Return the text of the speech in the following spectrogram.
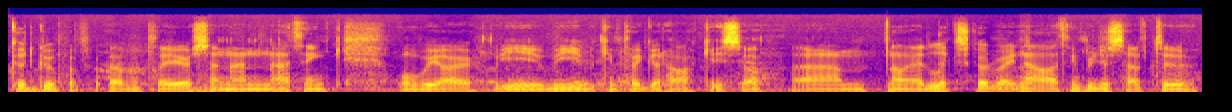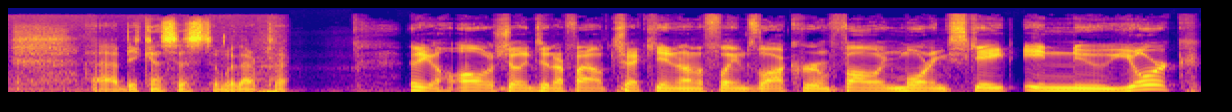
good group of, of players. And, and I think when we are, we, we, we can play good hockey. So um, no, it looks good right now. I think we just have to uh, be consistent with our play. There you go. Oliver Kylington, our final check in on the Flames locker room following morning skate in New York.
